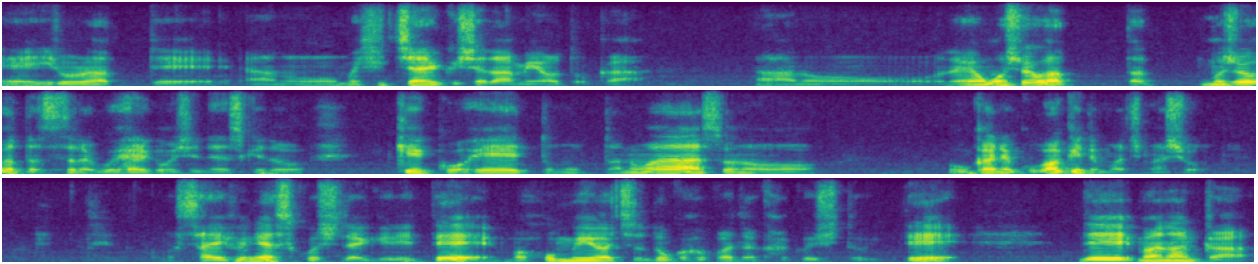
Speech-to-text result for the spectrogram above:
えーいろいろあって、あのまあ、ヒッチハイクしちゃダメよとか、あのね、面白かった、面白かったって言ったら語弊あるかもしれないですけど、結構へえと思ったのは、その、お金を分けて持ちましょう。財布には少しだけ入れて、まあ、本命はちょっとどこか他で隠しておいて、で、まあなんか、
